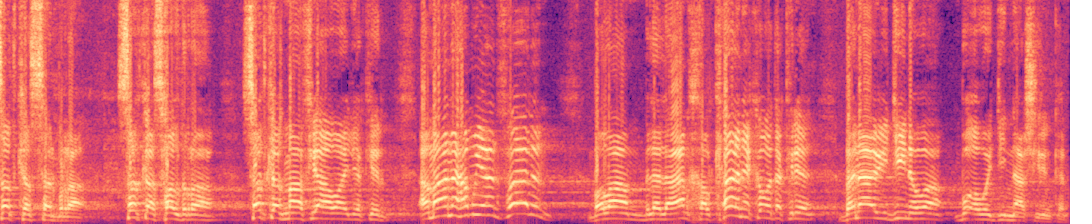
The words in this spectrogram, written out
سەد کەس سەربڕا سەد کەس هەڵدڕا سەد کەس مافیا ئاوای لێکرد ئەمانە هەمووی ئەنفالن بەڵام لەلایەن خەڵکانێکەوە دەکرێت بە ناوی دینەوە بۆ ئەوەی دین ناشیرین بکەن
